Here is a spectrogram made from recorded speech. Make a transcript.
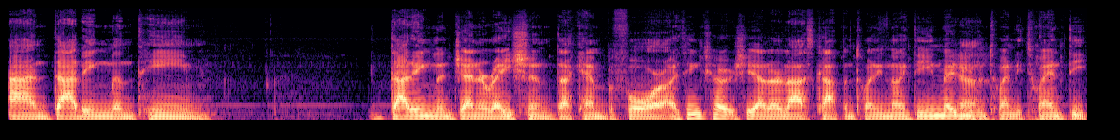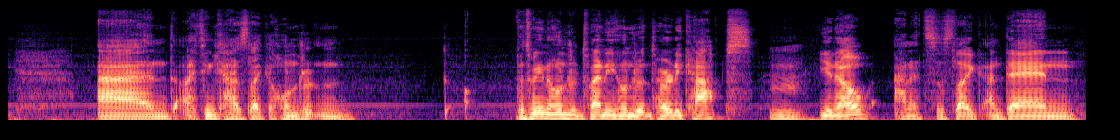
and that England team, that England generation that came before. I think she had her last cap in 2019, maybe Yeah. even 2020, and I think has like 100 and between 120 130 caps hmm. you know? And it's just like and then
